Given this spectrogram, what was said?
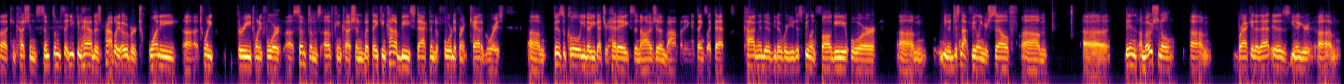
uh, concussion symptoms that you can have. There's probably over 20, uh, 23, 24 uh, symptoms of concussion, but they can kind of be stacked into four different categories. Um, physical, you know, you got your headaches and nausea and vomiting and things like that. Cognitive, you know, where you're just feeling foggy or, um, you know, just not feeling yourself. Um, uh, then emotional um, bracket of that is you know your um,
